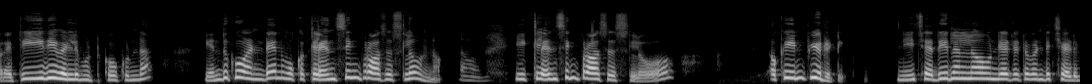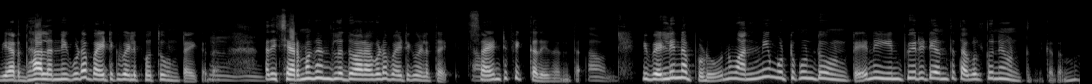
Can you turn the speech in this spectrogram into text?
ప్రతీదీ వెళ్ళి ముట్టుకోకుండా ఎందుకు అంటే నువ్వు ఒక క్లెన్సింగ్ ప్రాసెస్‌లో ఉన్నావు. ఈ క్లెన్సింగ్ ప్రాసెస్‌లో ఒక ఇంప్యూరిటీ నీ శరీరంలో ఉండేటటువంటి చెడు వ్యర్థాలన్నీ కూడా బయటికి వెళ్ళిపోతూ ఉంటాయి కదా! అది చర్మగంతుల ద్వారా కూడా బయటికి వెళతాయి. సైంటిఫిక్ కదా ఇదంతా. ఇవి వెళ్ళినప్పుడు నువ్వు అన్నీ ముట్టుకుంటూ ఉంటే నీ ఇంప్యూరిటీ అంతా తగులుతూనే ఉంటుంది కదమ్మా!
